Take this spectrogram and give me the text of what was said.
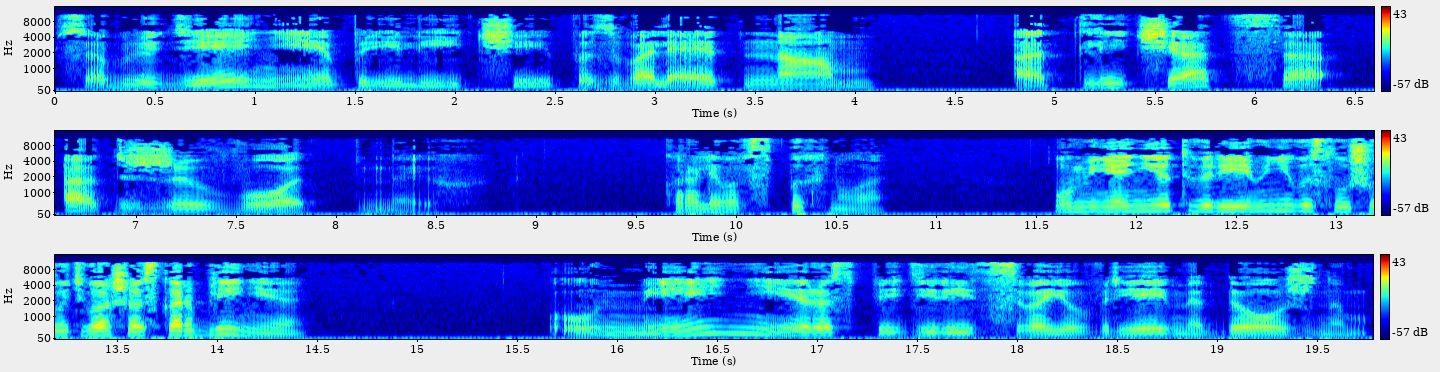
Соблюдение приличий позволяет нам отличаться от животных. Королева вспыхнула. — У меня нет времени выслушивать ваши оскорбления. Умение распределить свое время должным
